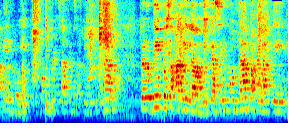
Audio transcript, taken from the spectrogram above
atin, kung i-convert sa atin sa Pilipinas. Pero dito sa kanila, bigkasin mo napakalaki.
